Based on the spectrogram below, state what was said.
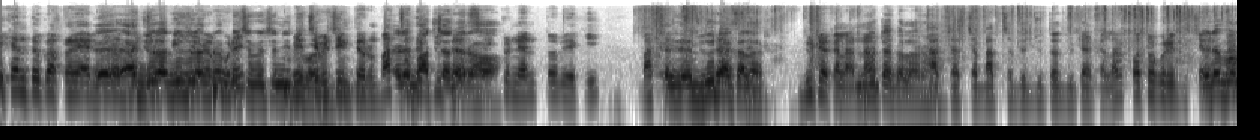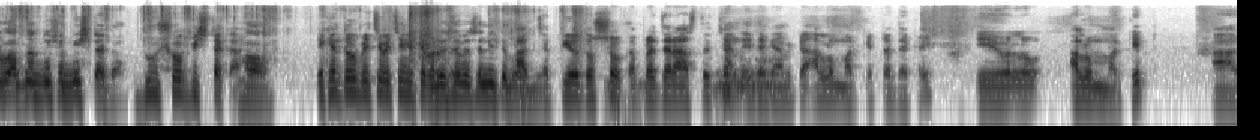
এখান থেকে আপনারা এক জোড়া দুই জোড়া জোড়া দুই তিন জোড়া জোড়া করে করে বেছে বেছে নিতে পারবেন। বেছে নিতে পারবেন। বাচ্চাদের জুতা আছে। একটু নেন তো দেখি এই বাচ্চাদের দুইটা কালার দুইটা কালার না? দুইটা কালার আচ্ছা আচ্ছা বাচ্চাদের জুতা দুইটা কালার কত করে দিচ্ছেন এটা পড়বে আপনার দুশো বিশ টাকা। হ্যাঁ। এখান থেকেও বেছে বেছে নিতে পারবেন? বেছে বেছে নিতে পারবেন আচ্ছা প্রিয় দর্শক আপনারা যারা আসতে চান এই দেখেন আমি একটা আলম মার্কেটটা দেখাই। এই হলো আলম মার্কেট আর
